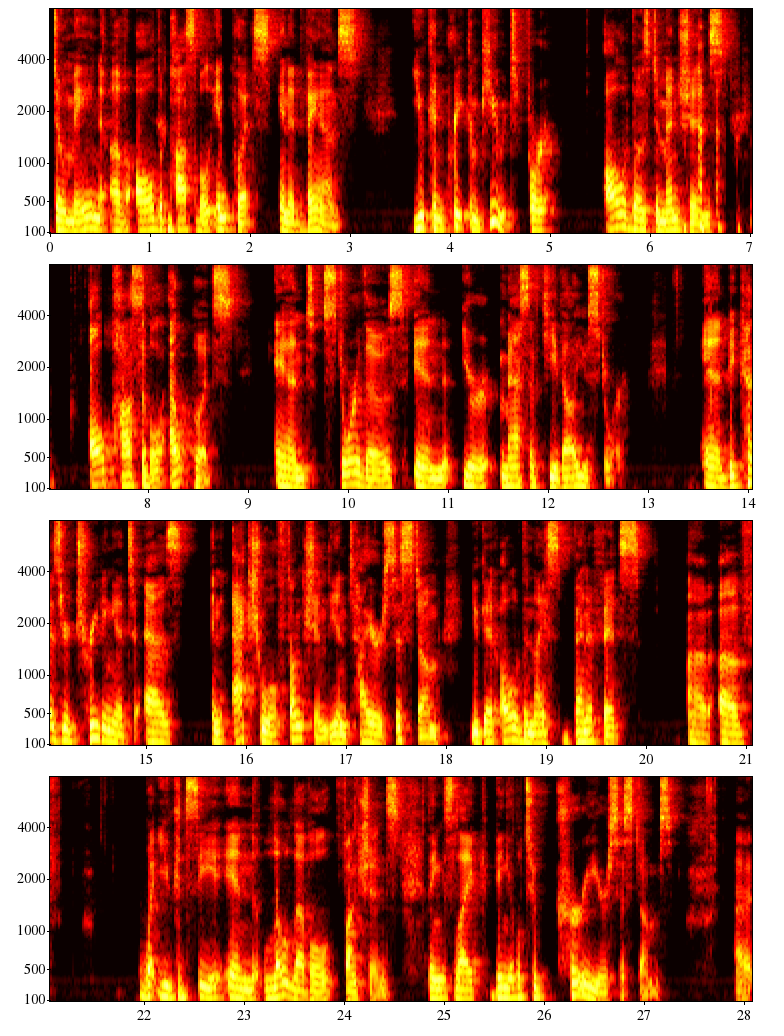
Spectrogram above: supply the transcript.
domain of all the possible inputs in advance, you can pre compute for all of those dimensions, all possible outputs, and store those in your massive key value store. And because you're treating it as an actual function, the entire system, you get all of the nice benefits uh, of what you could see in low level functions, things like being able to curry your systems. Uh,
